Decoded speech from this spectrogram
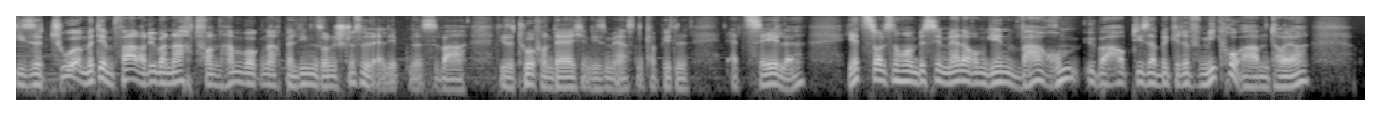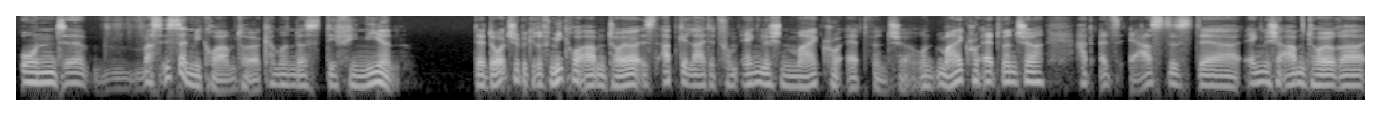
diese Tour mit dem Fahrrad über Nacht von Hamburg nach Berlin so ein Schlüsselerlebnis war. Diese Tour, von der ich in diesem ersten Kapitel erzähle. Jetzt soll es nochmal ein bisschen mehr darum gehen, warum überhaupt dieser Begriff Mikroabenteuer und äh, was ist ein Mikroabenteuer? Kann man das definieren? Der deutsche Begriff Mikroabenteuer ist abgeleitet vom englischen Micro-Adventure. Und Micro-Adventure hat als erstes der englische Abenteurer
